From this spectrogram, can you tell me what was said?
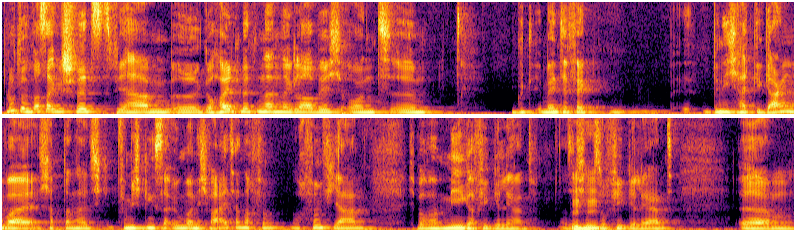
Blut und Wasser geschwitzt, wir haben äh, geheult miteinander, glaube ich. Und ähm, gut, im Endeffekt bin ich halt gegangen, weil ich habe dann halt, ich, für mich ging es da irgendwann nicht weiter nach fünf, nach fünf Jahren. Ich habe aber mega viel gelernt. Also ich Mhm. habe so viel gelernt ähm,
